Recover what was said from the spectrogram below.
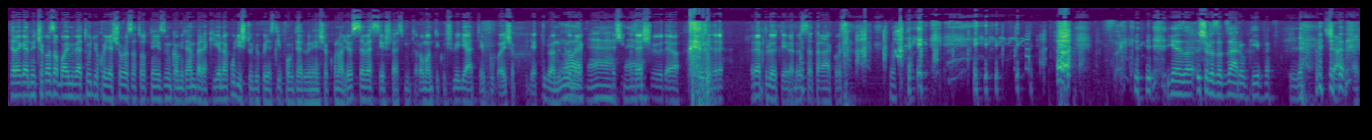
telegedni, csak az a baj, mivel tudjuk, hogy egy sorozatot nézünk, amit emberek írnak, úgyis tudjuk, hogy ez ki fog derülni, és akkor nagy összeveszés lesz, mint a romantikus végjátékokban, és akkor ugye külön ülnek, Jaj, ne, esik ne. az eső, de a végén a repülőtéren összetalálkoznak. Igen, ez a sorozat záróképe. Igen, sárkány,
